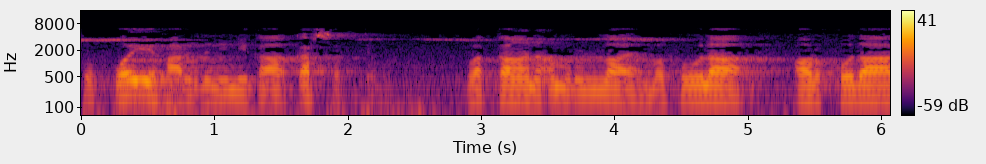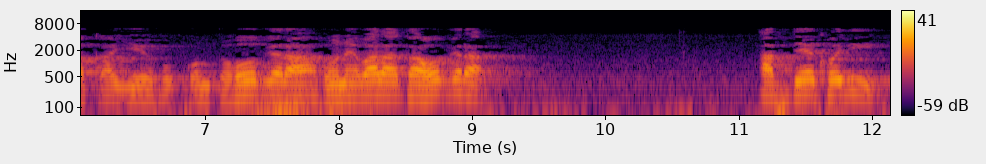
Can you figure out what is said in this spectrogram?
تو کوئی حرد نہیں نکاح کر سکتے ہو۔ وہ کان امر اللہ مفولا اور خدا کا یہ حکم تو ہو کے رہا، ہونے والا تھا، ہو کے رہا۔ اب دیکھو جی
